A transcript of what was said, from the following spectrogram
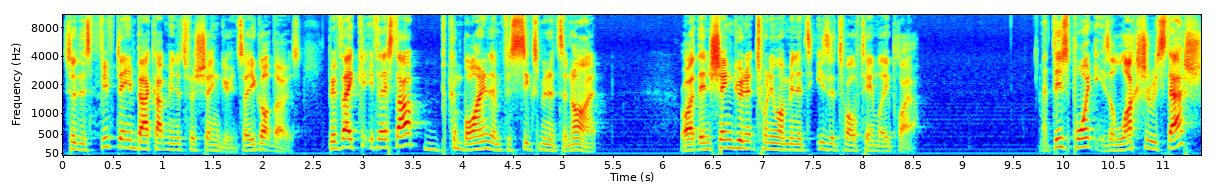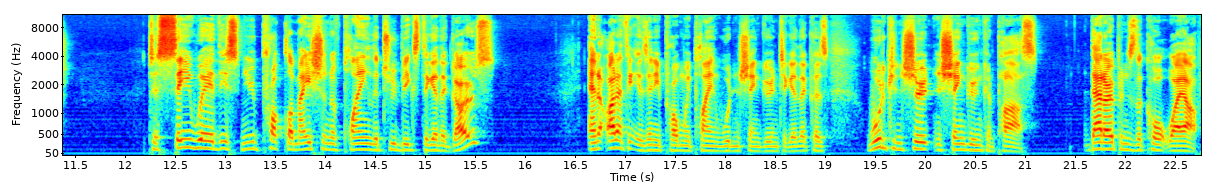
so there's 15 backup minutes for Sengun. So you got those. But if they if they start combining them for six minutes a night, right, then Sengun at 21 minutes is a 12 team league player. At this point, he's a luxury stash to see where this new proclamation of playing the two bigs together goes. And I don't think there's any problem with playing Wood and Sengun together because Wood can shoot and Sengun can pass that opens the court way up.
